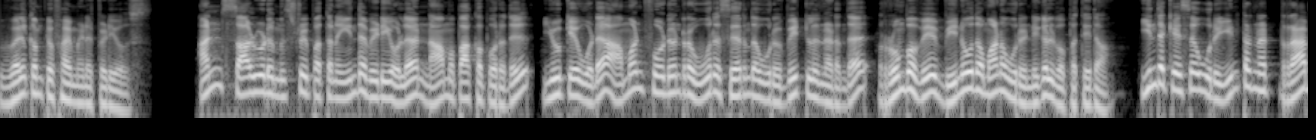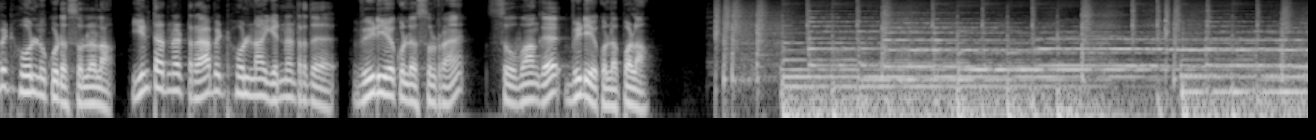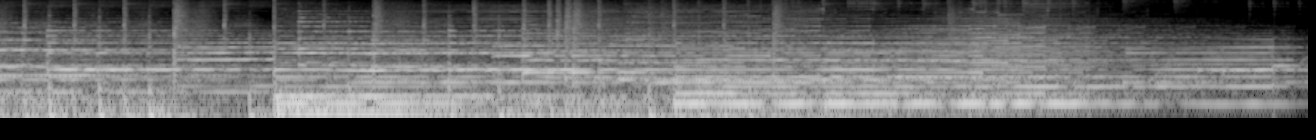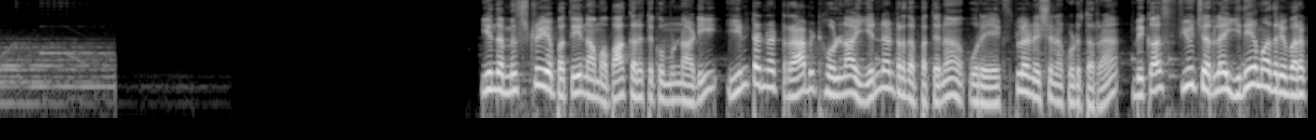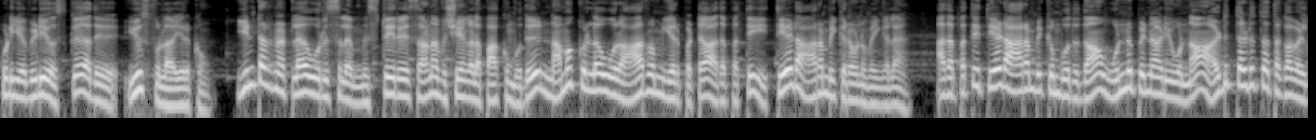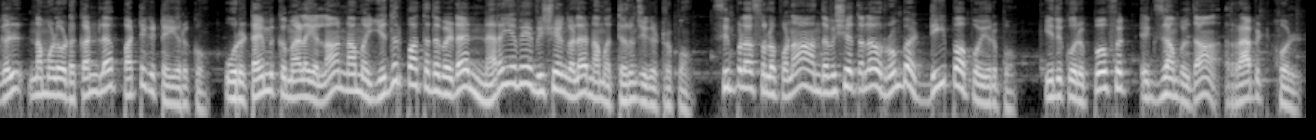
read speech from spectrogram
Welcome to five minute videos unsolved mystery பற்றின இந்த வீடியோவில் நாம பார்க்க போறது யூகேவோட அமன்ஃபோர்டுன்ற ஊரை சேர்ந்த ஒரு வீட்டில் நடந்த ரொம்பவே வினோதமான ஒரு நிகழ்வை பற்றி தான் இந்த கேஸை ஒரு இன்டர்நெட் ராபிட் ஹோல்னு கூட சொல்லலாம். இன்டர்நெட் ரேபிட் ஹோல்னா என்னன்றத வீடியோக்குள்ளே சொல்கிறேன் ஸோ வாங்க வீடியோக்குள்ள போகலாம் இந்த மிஸ்ட்ரியை பற்றி நாம் பார்க்கறதுக்கு முன்னாடி இன்டர்நெட் ராபிட் ஹோல்னா என்னன்றத பற்றின ஒரு எக்ஸ்பிளனேஷனை கொடுத்துட்றேன் பிகாஸ் ஃபியூச்சரில் இதே மாதிரி வரக்கூடிய வீடியோஸ்க்கு அது யூஸ்ஃபுல்லாக இருக்கும். இன்டர்நெட்டில் ஒரு சில மிஸ்டீரியஸான விஷயங்களை பார்க்கும்போது நமக்குள்ள ஒரு ஆர்வம் ஏற்பட்டு அதை பற்றி தேட ஆரம்பிக்கிறோன்னு வைங்களேன். அதை பற்றி தேட ஆரம்பிக்கும் போது தான் ஒன்று பின்னாடி ஒன்றா அடுத்தடுத்த தகவல்கள் நம்மளோட கண்ணில் பட்டுக்கிட்டே இருக்கும். ஒரு டைமுக்கு மேலையெல்லாம் நம்ம எதிர்பார்த்ததை விட நிறையவே விஷயங்களை நம்ம தெரிஞ்சுக்கிட்டு இருப்போம். சிம்பிளாக சொல்லப்போனால் அந்த விஷயத்தில் ரொம்ப டீப்பாக போயிருப்போம். இதுக்கு ஒரு பெர்ஃபெக்ட் எக்ஸாம்பிள் தான் ராபிட் ஹோல்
